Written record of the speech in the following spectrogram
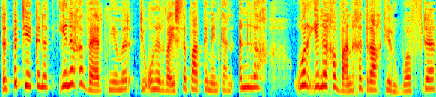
Dit beteken dat enige werknemer die onderwysdepartement kan inlig oor enige wangedrag deur hoofde,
